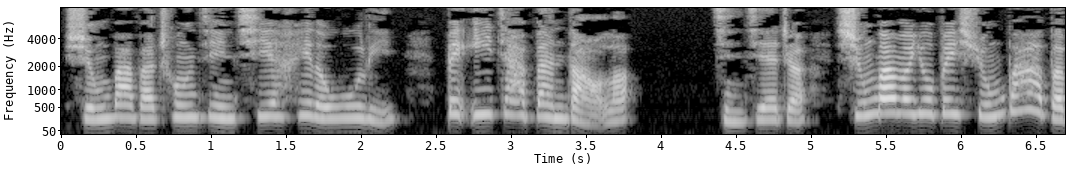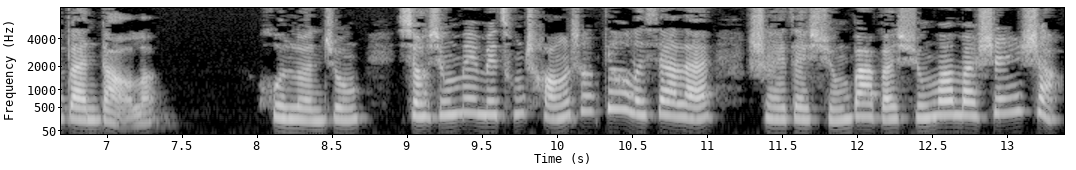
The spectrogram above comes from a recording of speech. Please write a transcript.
熊爸爸冲进漆黑的屋里，被衣架绊倒了。紧接着，熊妈妈又被熊爸爸绊倒了。混乱中，小熊妹妹从床上掉了下来，摔在熊爸爸、熊妈妈身上。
